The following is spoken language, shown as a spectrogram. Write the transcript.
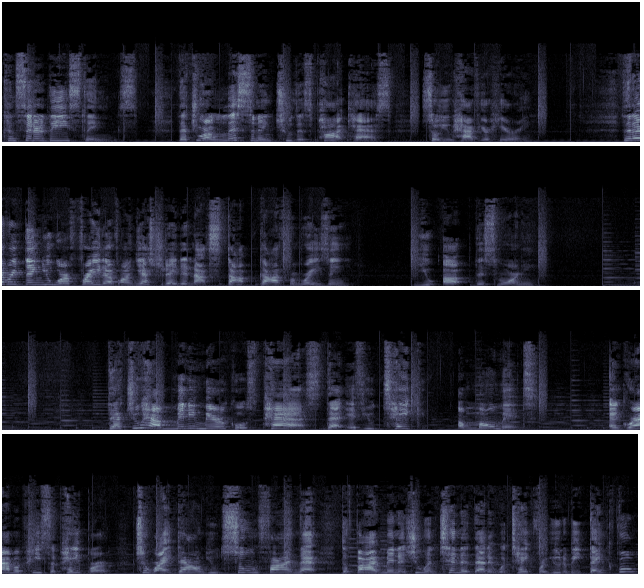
Consider these things that you are listening to this podcast so you have your hearing. That everything you were afraid of on yesterday did not stop God from raising you up this morning. That you have many miracles past that if you take a moment and grab a piece of paper to write down, you'd soon find that the five minutes you intended that it would take for you to be thankful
